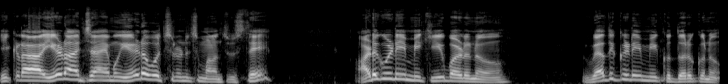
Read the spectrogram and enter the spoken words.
ఇక్కడ ఏడో అధ్యాయము ఏడో వచ్చిన నుంచి మనం చూస్తే అడుగుడి మీకు ఇవ్వబడును వెదుకుడి మీకు దొరుకును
